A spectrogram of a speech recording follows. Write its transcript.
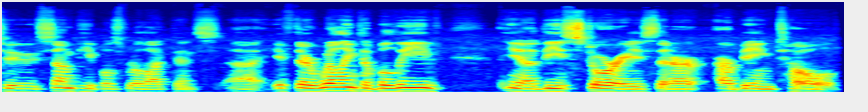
to some people's reluctance uh, if they're willing to believe, you know, these stories that are, are being told.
